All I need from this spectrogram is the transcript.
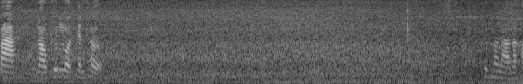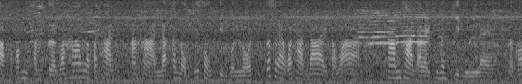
ไปะเราขึ้นรถกันเถอะ ขึ้นมาแล้วนะคะเขาก็มีคำเตือนว่าห้ามรับประทานอาหารและขนมที่ส่งกลิ่นบนรถ ก็แสดงว่าทานได้ แต่ว่าห้ามทานอะไรที่มันกลิ่นรุนแรง แล้วก็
